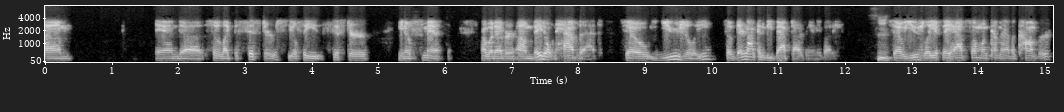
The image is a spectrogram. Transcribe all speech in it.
um and uh so like the sisters you'll see sister you know smith or whatever um they don't have that so usually so they're not going to be baptizing anybody hmm. so usually if they have someone come have a convert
